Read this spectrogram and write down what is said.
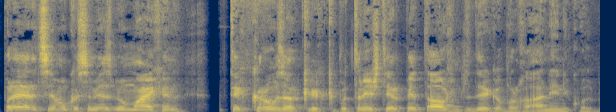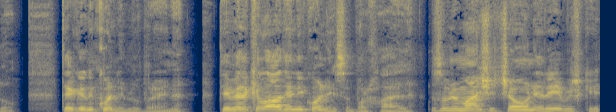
Prej, recimo, ko sem jaz bil majhen, teh kruzar, ki, ki po 3-4-5 tavžen, tudi nekaj prhaja, ni nikoli bilo. Tega nikoli ni bilo prej. Ne. Te velike ladje nikoli niso prhajale. To so bili manjši čovni, rebiški,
